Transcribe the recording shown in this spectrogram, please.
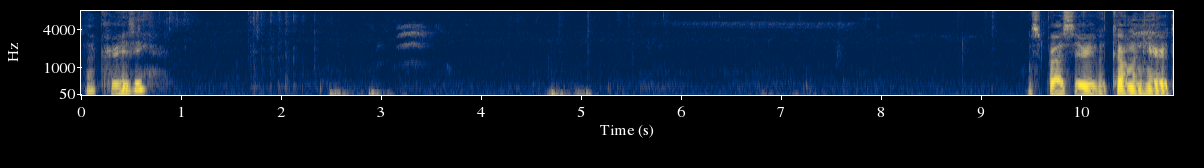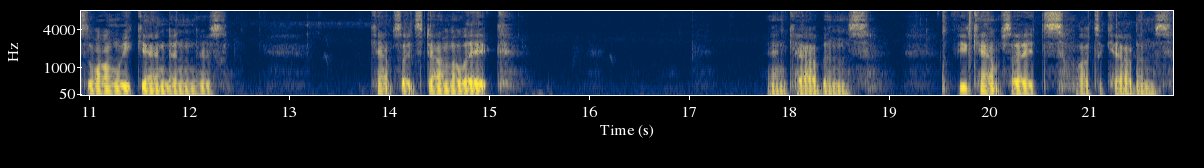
Isn't that crazy? I'm surprised they're even coming here. It's a long weekend and there's campsites down the lake and cabins. A few campsites, lots of cabins.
